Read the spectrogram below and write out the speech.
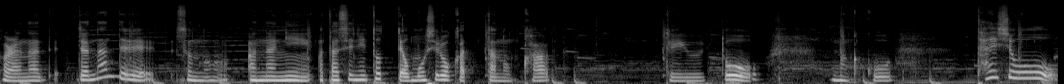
からなって。じゃあなんでそのあんなに私にとって面白かったのかっていうとなんかこう対象を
